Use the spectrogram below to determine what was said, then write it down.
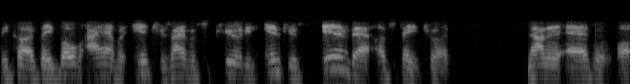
because they both I have an interest. I have a security interest in that estate trust, not as a, uh,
